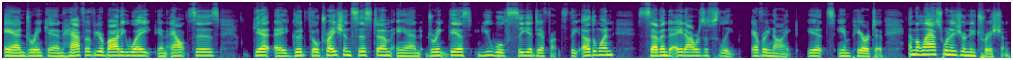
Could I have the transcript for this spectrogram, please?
and drinking half of your body weight in ounces. Get a good filtration system and drink this. You will see a difference. The other one, seven to eight hours of sleep every night. It's imperative. And the last one is your nutrition.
